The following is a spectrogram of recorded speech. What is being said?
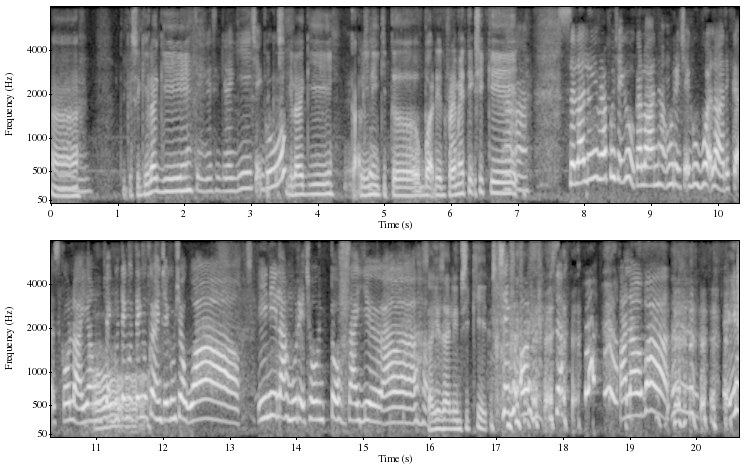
Uh, hmm. Tiga segi lagi. Tiga segi lagi cikgu. Tiga segi lagi. Kali ni kita buat dia dramatik sikit. Ha-ha. Selalunya berapa cikgu kalau anak murid cikgu buat lah dekat sekolah yang Oh. cikgu tengok-tengok kan cikgu macam wow inilah murid contoh saya. Ah. Saya zalim sikit. Cikgu oh Alah pak. Ya,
